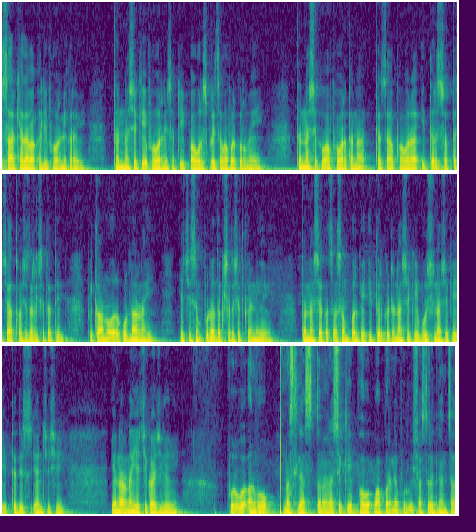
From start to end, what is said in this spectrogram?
सारख्या दाबाखाली फवारणी करावी. तणनाशके फवारणीसाठी पॉवर स्प्रेचा वापर करू नये. तणनाशक वा फवारताना त्याचा फवारा इतर स्वतःच्या अथवा शेजारील शेतातील पिकांवर उडणार नाही याची संपूर्ण दक्षता शेतकऱ्यांनी घ्यावी. तणनाशकाचा संपर्क इतर कीटकनाशके बुरशीनाशके इत्यादी यांच्याशी येणार नाही याची काळजी घ्यावी. पूर्व अनुभव नसल्यास तणनाशके फव वापरण्यापूर्वी शास्त्रज्ञांचा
